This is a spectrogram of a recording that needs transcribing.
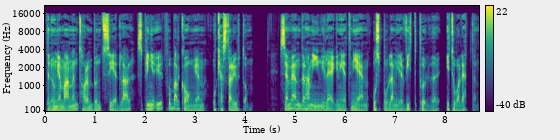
Den unga mannen tar en bunt sedlar, springer ut på balkongen och kastar ut dem. Sen vänder han in i lägenheten igen och spolar ner vitt pulver i toaletten.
